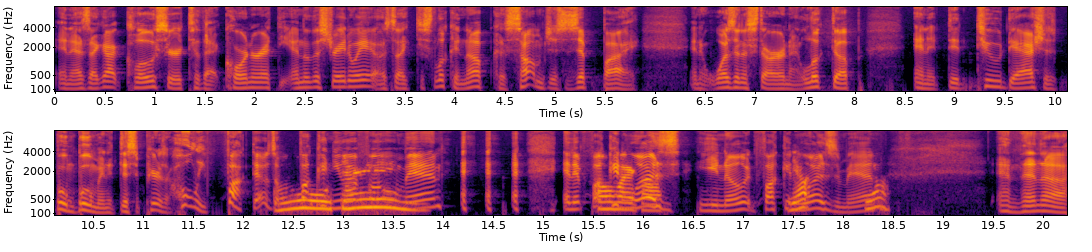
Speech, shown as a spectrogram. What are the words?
and as I got closer to that corner at the end of the straightaway, I was like just looking up because something just zipped by, and it wasn't a star. And I looked up, and it did two dashes, boom, boom, and it disappears. Holy fuck, that was a Oh, fucking UFO, man! and it Oh fucking God. was, you know, it fucking Yep. was, man. Yeah. And then uh,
